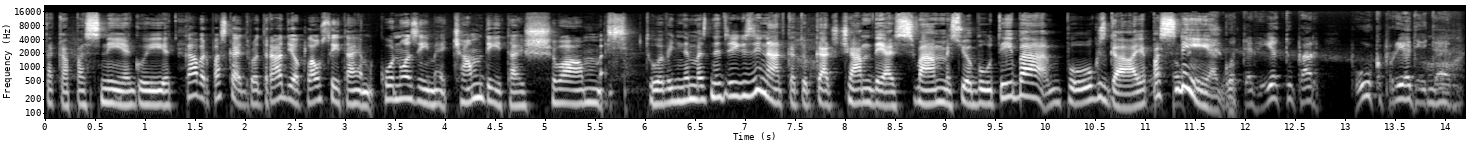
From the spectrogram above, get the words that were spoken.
tā kā pa sniegu iet. Kā var paskaidrot radio klausītājiem, ko nozīmē čamdītais švammes? To viņi nemaz nedrīkst zināt, ka tur kāds čamdījās švammes, jo būtībā pūks gāja pa sniegu. Šo te vietu par pūka priedītēm. Oh,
